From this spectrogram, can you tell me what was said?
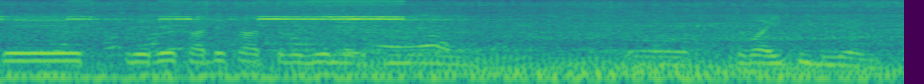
ਤੇ ਸਵੇਰੇ 7:30 ਵਜੇ ਲੜਕੀ ਨੇ ਉਹ ਦਵਾਈ ਪੀ ਲਈ ਹੈ ਜੀ।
